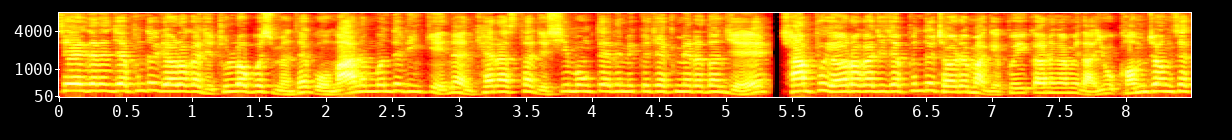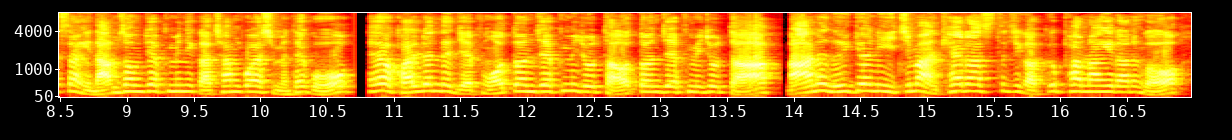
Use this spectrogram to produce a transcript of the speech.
세일되는 제품들 여러가지 둘러보시면 되고 많은 분들 인기 있는 캐라스타즈 시몽 테르미크 제품이라든지 샴푸 여러가지 제품들 저렴하게 구입 가능합니다. 요 검정 색상이 남성 제품이니까 참고하시면 되고 헤어 관련된 제품 어떤 제품이 좋다 어떤 제품이 좋다 많은 의견이 있지만 캐라스타즈가 끝판왕이라는 거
